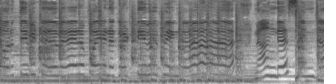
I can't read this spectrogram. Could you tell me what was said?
துரத்தி விட்டு வேற பையனை கட்டி வைப்பீங்க. நாங்க செஞ்சா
